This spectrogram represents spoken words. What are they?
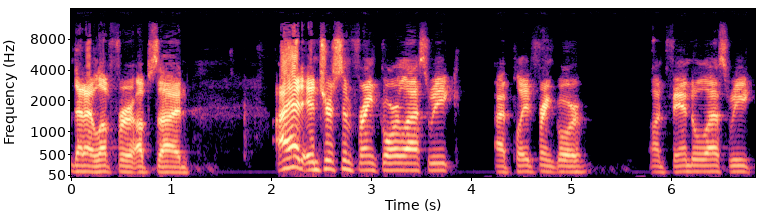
that I love for upside. I had interest in Frank Gore last week. I played Frank Gore on FanDuel last week.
